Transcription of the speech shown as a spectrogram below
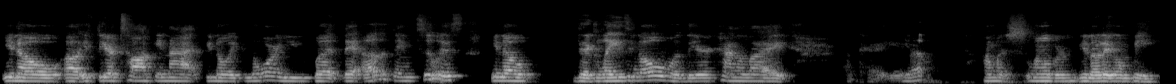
you know, uh, if they're talking, not, you know, ignoring you. But that other thing too is, you know, they're glazing over. They're kind of like, okay, yep. How much longer, you know, they're gonna be.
